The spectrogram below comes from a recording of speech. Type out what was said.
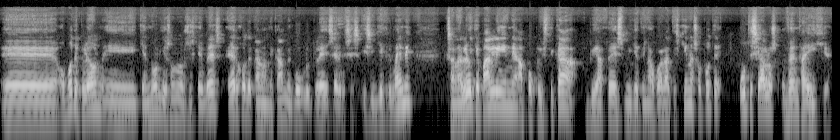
Ε, οπότε πλέον οι καινούργιες όνορε συσκευές έρχονται κανονικά με Google Play Services. Η συγκεκριμένη, ξαναλέω και πάλι, είναι αποκλειστικά διαθέσιμη για την αγορά της Κίνας, οπότε ούτε ή άλλως δεν θα είχε.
